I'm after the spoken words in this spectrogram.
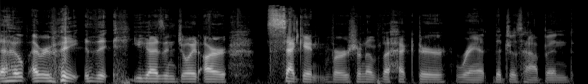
I hope everybody that you guys enjoyed our second version of the Hector rant that just happened.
